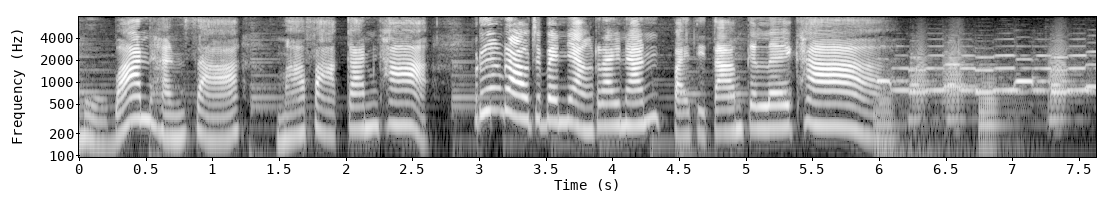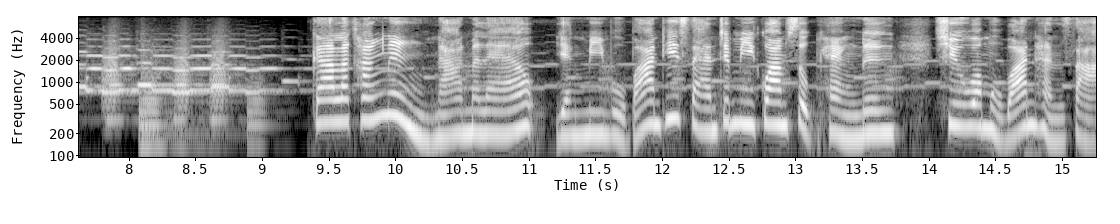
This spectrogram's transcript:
หมู่บ้านหันษามาฝากกันค่ะ เรื่องราวจะเป็นอย่างไรนั้นไปติดตามกันเลยค่ะ การละครั้งหนึ่งนานมาแล้ว ยังมีหมู่บ้านที่แสนจะมีความสุขแห่งหนึ่ง ชื่อว่าหมู่บ้านหันษา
